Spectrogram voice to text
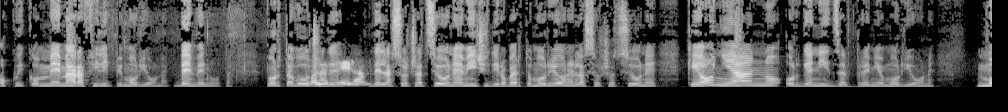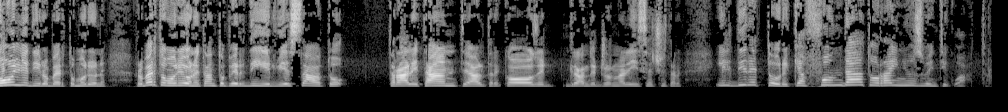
Ho qui con me Mara Filippi Morione, benvenuta, portavoce de- dell'Associazione Amici di Roberto Morione, l'associazione che ogni anno organizza il premio Morione. Moglie di Roberto Morione. Roberto Morione, tanto per dirvi, è stato tra le tante altre cose, grande giornalista, eccetera, il direttore che ha fondato Rai News 24.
